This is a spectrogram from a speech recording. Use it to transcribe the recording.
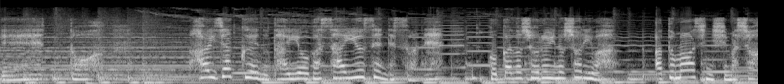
えー、っとハイジャックへの対応が最優先ですわね。他の書類の処理は後回しにしましょう。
